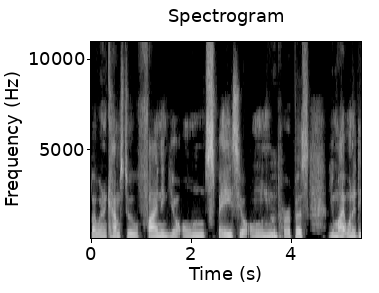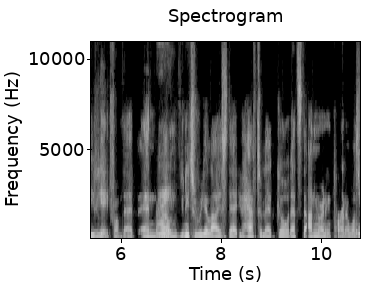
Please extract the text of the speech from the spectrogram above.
But when it comes to finding your own space, your own mm-hmm. purpose, you might want to deviate from that. And right. um, you need to realize that you have to let go. That's the unlearning part I was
